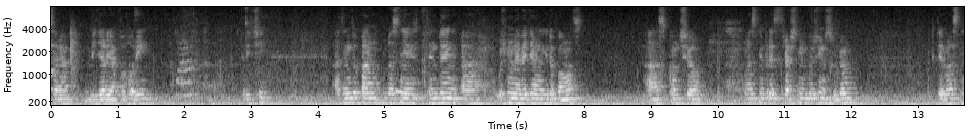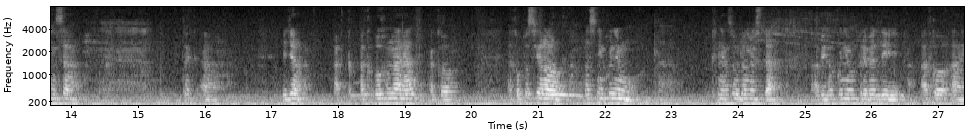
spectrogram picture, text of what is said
dcera videli, ako horí, kričí. A tento pán vlastne ten deň a už mu nevedel nikto pomôcť a skončil vlastne pred strašným Božím súdom, kde vlastne sa tak a, videl, ako Boh má rád, ako, ako posielal vlastne ku nemu kniazov do mesta, aby ho ku nemu prevedli, ako aj,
